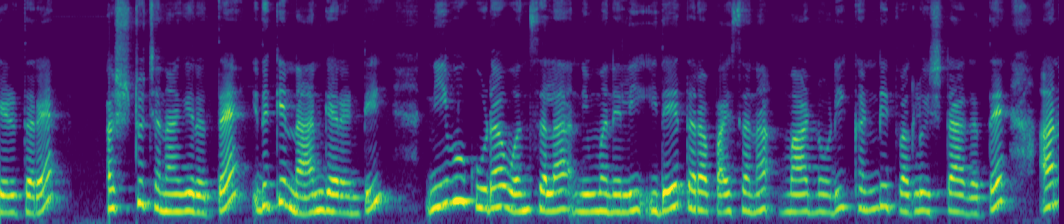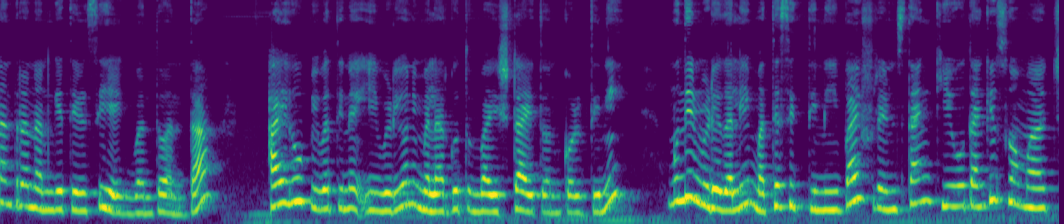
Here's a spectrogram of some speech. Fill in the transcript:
ಕೇಳ್ತಾರೆ. ಅಷ್ಟು ಚೆನ್ನಾಗಿರುತ್ತೆ. ಇದಕ್ಕೆ ನಾನು ಗ್ಯಾರಂಟಿ. ನೀವು ಕೂಡ ಒಂದು ಸಲ ನಿಮ್ಮ ಮನೇಲಿ ಇದೇ ಥರ ಪಾಯಸನ ಮಾಡಿ ನೋಡಿ ಖಂಡಿತವಾಗ್ಲೂ ಇಷ್ಟ ಆಗುತ್ತೆ. ಆನಂತರ ನನಗೆ ತಿಳಿಸಿ ಹೇಗೆ ಬಂತು ಅಂತ. ಐ ಹೋಪ್ ಇವತ್ತಿನ ಈ ವಿಡಿಯೋ ನಿಮ್ಮೆಲ್ಲರಿಗೂ ತುಂಬ ಇಷ್ಟ ಆಯಿತು ಅಂದ್ಕೊಳ್ತೀನಿ ಮುಂದಿನ ವಿಡಿಯೋದಲ್ಲಿ ಮತ್ತೆ ಸಿಗ್ತೀನಿ. Bye friends thank you thank you so much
